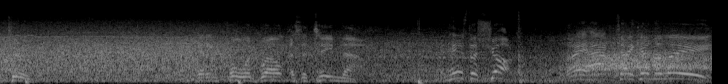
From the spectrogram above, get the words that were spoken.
Yotun. Getting forward well as a team now. And here's the shot. They have taken the lead.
